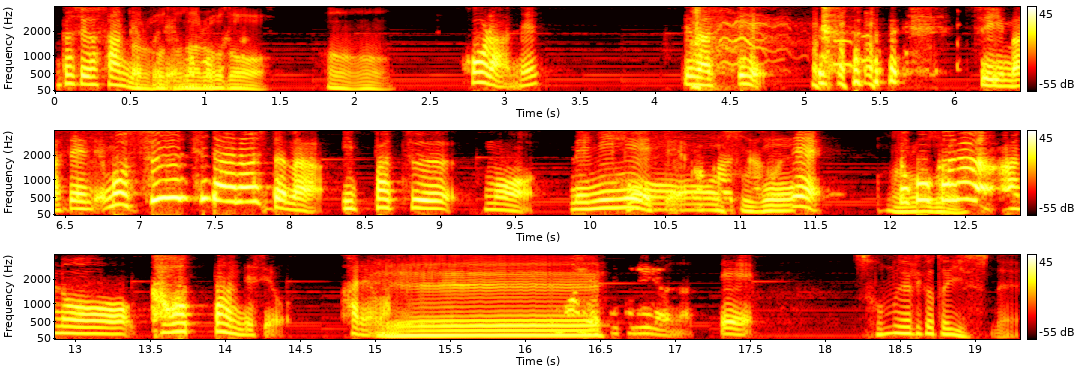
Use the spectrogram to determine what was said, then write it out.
私が300で。なるほど。うんうん、ほらね。ってなって、すいません。もう数字で表したら一発、もう目に見えて分かったので、そこから、あの、変わったんですよ。彼は。すごいやってくれるようになって。そのやり方いいですね。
